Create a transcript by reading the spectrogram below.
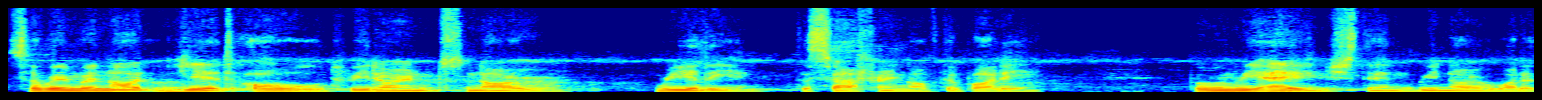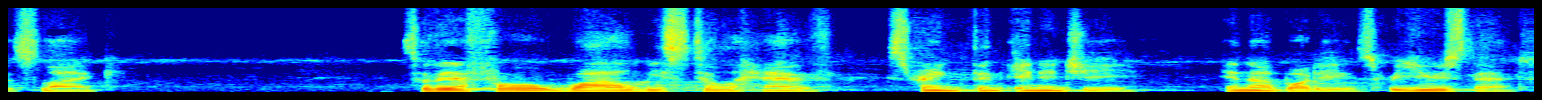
So, when we're not yet old, we don't know really the suffering of the body. But when we age, then we know what it's like. So, therefore, while we still have strength and energy in our bodies, we use that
